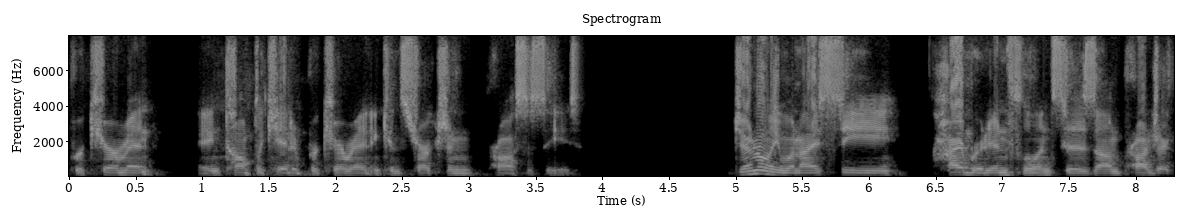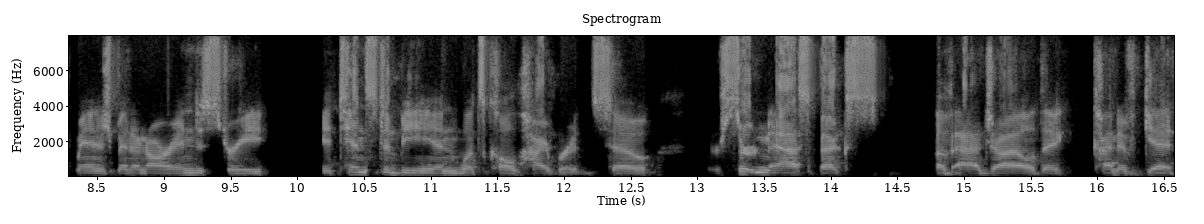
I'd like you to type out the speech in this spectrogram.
procurement and complicated procurement and construction processes generally, when I see hybrid influences on project management in our industry, it tends to be in what's called hybrid. So there's certain aspects of agile that kind of get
